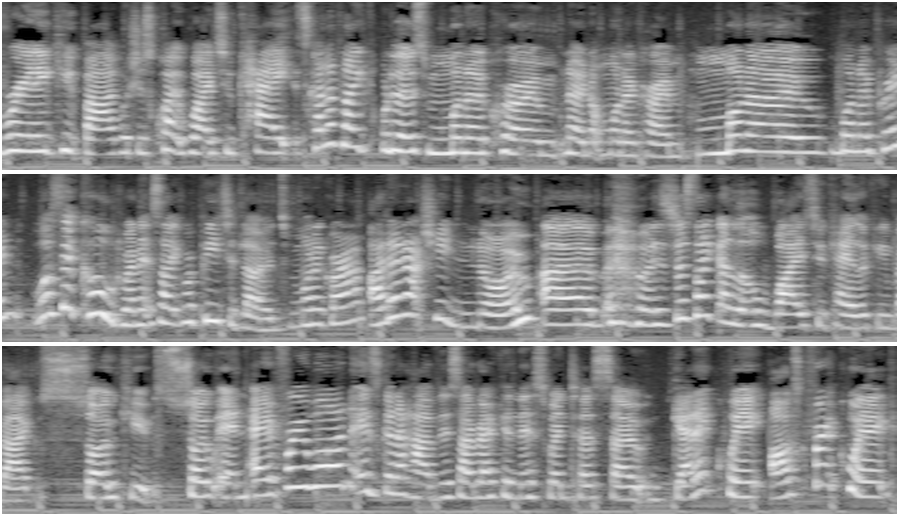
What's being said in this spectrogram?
really cute bag, which is quite Y2K. It's kind of like one of those monochrome, no, not monochrome, mono, monoprint? What's it called when it's like repeated loads? Monogram? I don't actually know. Um, it's just like a little Y2K looking bag. So cute, so in. Everyone is gonna have this, I reckon, this winter, so get it quick. Ask for it quick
